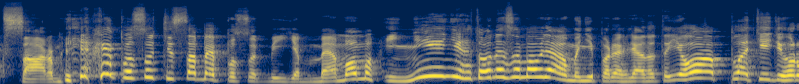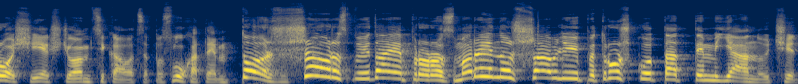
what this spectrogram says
X-Arm, яке по суті саме по собі є мемом. І ні, ніхто не замовляв мені переглянути його. Платіть гроші, якщо вам цікаво це послухати. Тож, шоу розповідає про розмарину, шавлю, петрушку та тем'яну, чи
